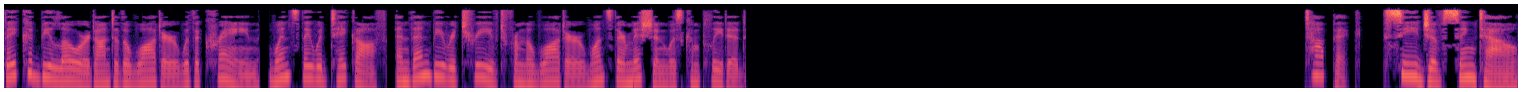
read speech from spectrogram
They could be lowered onto the water with a crane, whence they would take off, and then be retrieved from the water once their mission was completed. Siege of Tsingtao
